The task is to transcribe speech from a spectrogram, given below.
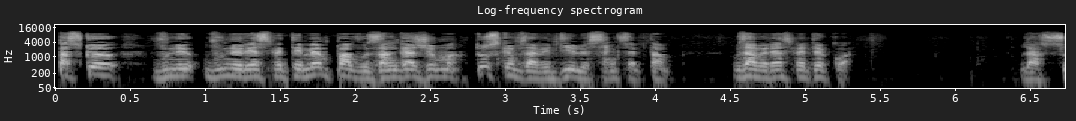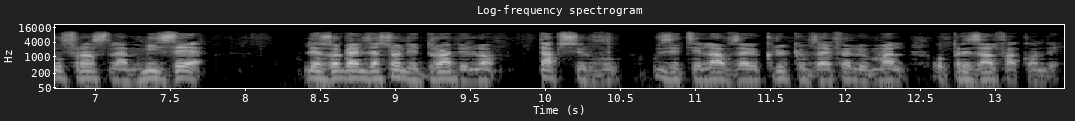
parce que vous ne, vous ne respectez même pas vos engagements. Tout ce que vous avez dit le 5 septembre. Vous avez respecté quoi? La souffrance, la misère, les organisations des droits de l'homme tapent sur vous. Vous étiez là, vous avez cru que vous avez fait le mal au président Alpha Condé.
